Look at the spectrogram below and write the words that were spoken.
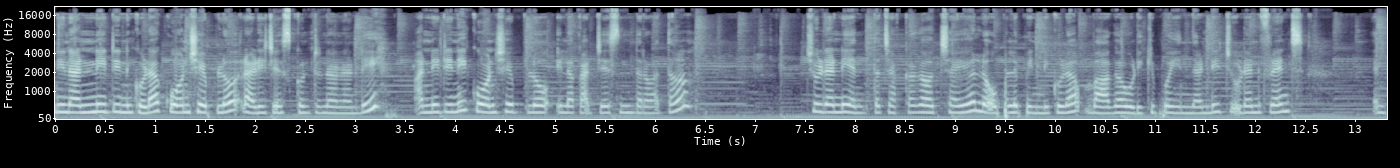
నేను అన్నిటిని కూడా కోన్ షేప్లో రెడీ చేసుకుంటున్నానండి. అన్నిటినీ కోన్ షేప్లో ఇలా కట్ చేసిన తర్వాత చూడండి ఎంత చక్కగా వచ్చాయో. లోపల పిండి కూడా బాగా ఉడికిపోయిందండి. చూడండి ఫ్రెండ్స్ ఎంత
